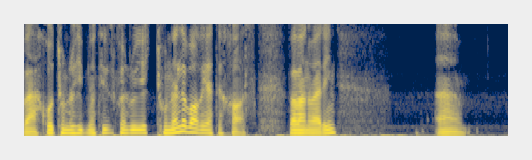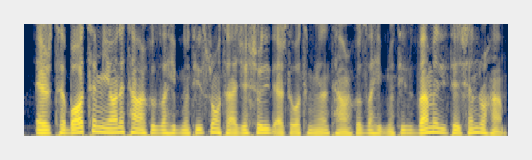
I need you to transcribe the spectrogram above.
و خودتون رو هیپنوتیزم کنید روی یک تونل واقعیت خاص. و بنابراین ارتباط میان تمرکز و هیپنوتیزم رو متوجه شدید. ارتباط میان تمرکز و هیپنوتیزم و مدیتیشن رو هم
